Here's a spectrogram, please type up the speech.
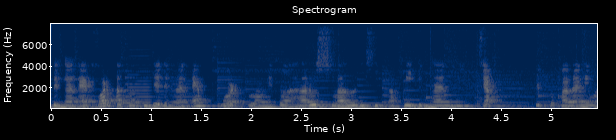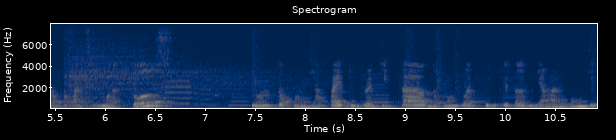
dengan effort atau tidak dengan effort uang itu harus selalu disikapi dengan bijak gitu karena ini merupakan sebuah tools untuk mencapai tujuan kita, untuk membuat hidup kita lebih nyaman, mungkin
